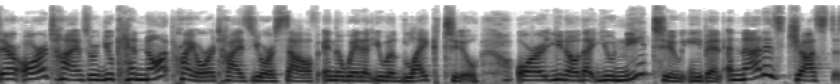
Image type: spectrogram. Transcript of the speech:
There are times where you cannot prioritize yourself in the way that you would like to, or, you know, that you need to even. And that is just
